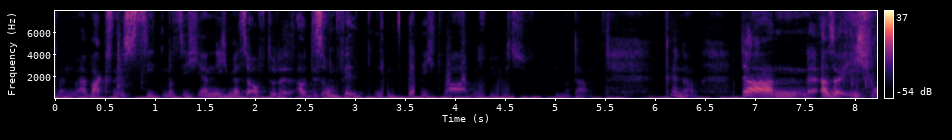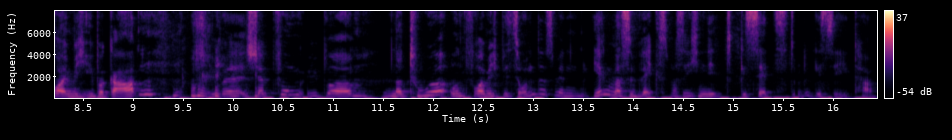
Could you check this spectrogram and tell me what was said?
wenn man erwachsen ist, sieht man sich ja nicht mehr so oft oder auch das Umfeld nimmt sie ja nicht wahr, aber sie Mhm. ist immer da. Genau. Dann, also ich freue mich über Garten, über Schöpfung, über Natur und freue mich besonders, wenn irgendwas wächst, was ich nicht gesetzt oder gesät habe.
